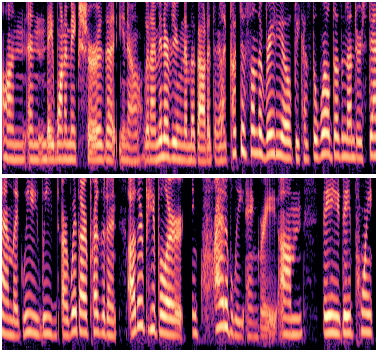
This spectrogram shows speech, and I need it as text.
on and they want to make sure that you know when i'm interviewing them about it they're like put this on the radio because the world doesn't understand. Like we we are with our president. Other people are incredibly angry. Um, they they point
